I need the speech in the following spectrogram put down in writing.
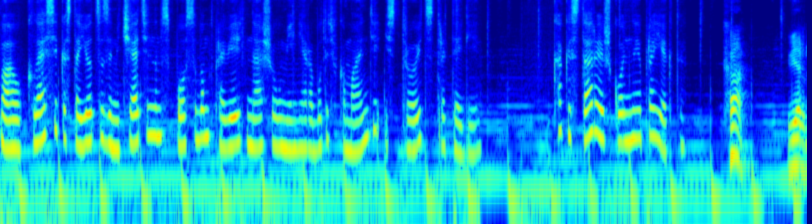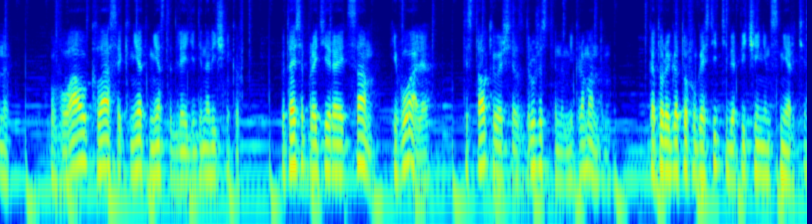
WoW Classic остается замечательным способом проверить наше умение работать в команде и строить стратегии как и старые школьные проекты. Ха, верно. В WoW Classic нет места для единоличников. Пытайся пройти рейд сам, и вуаля, ты сталкиваешься с дружественным некромантом, который готов угостить тебя печеньем смерти.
